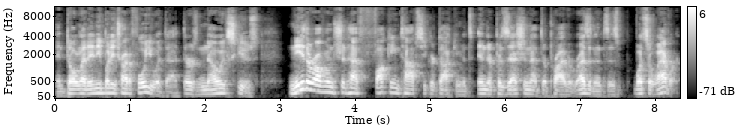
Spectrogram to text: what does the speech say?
And don't let anybody try to fool you with that. There's no excuse. Neither of them should have fucking top secret documents in their possession at their private residences whatsoever.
